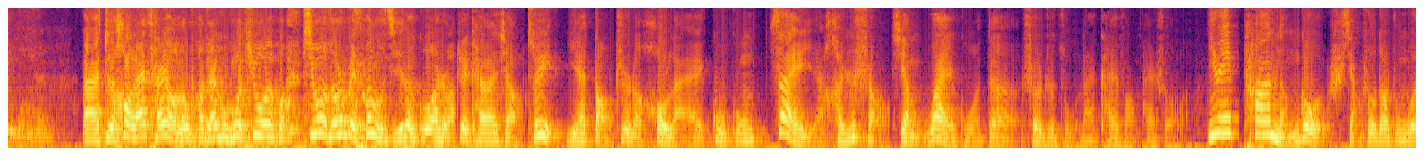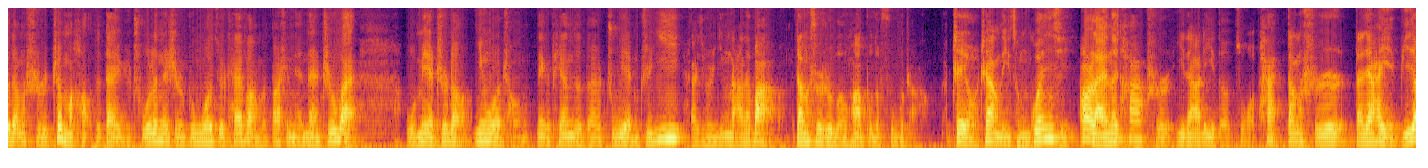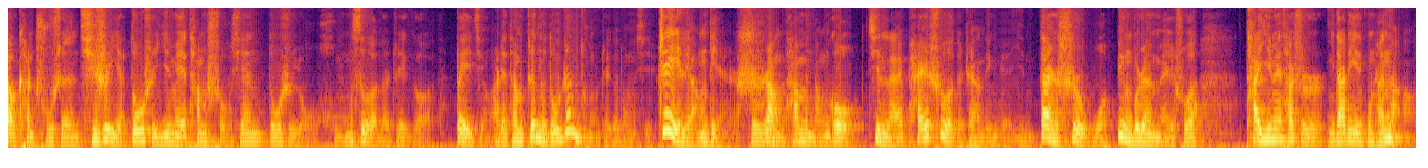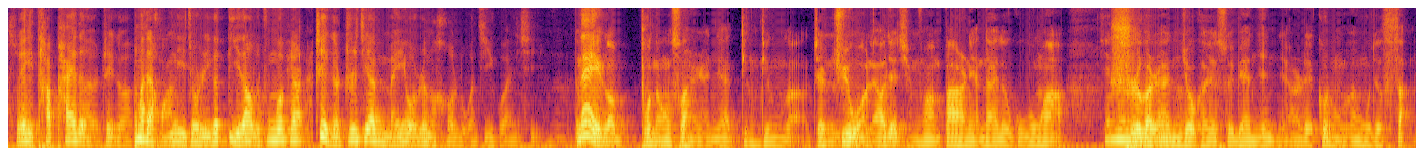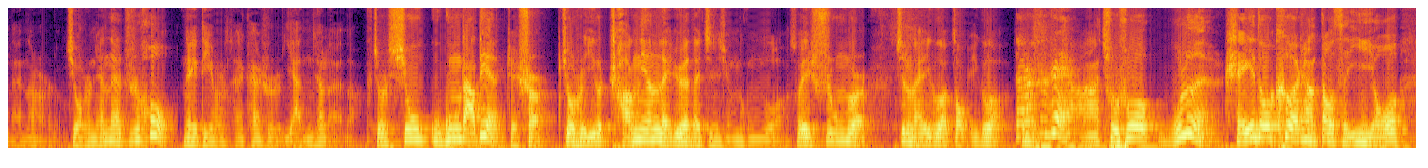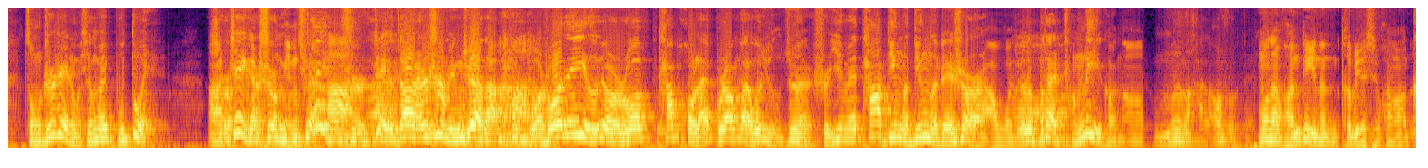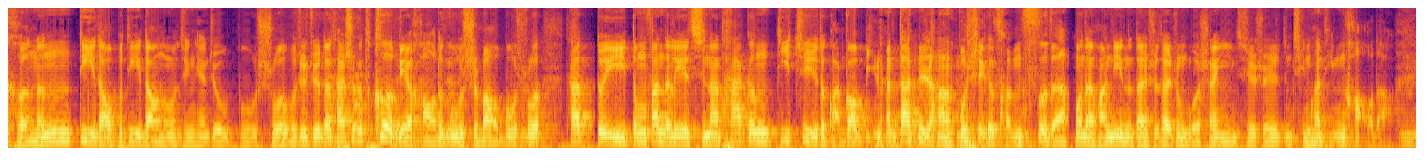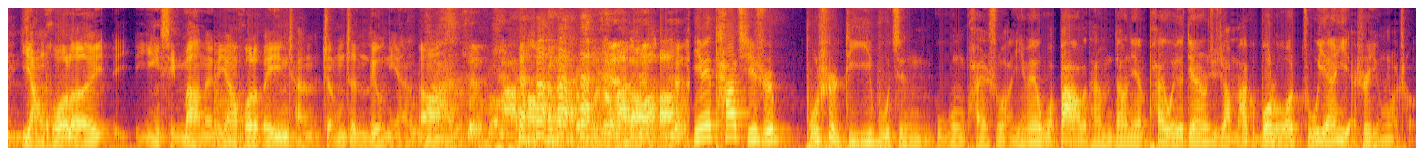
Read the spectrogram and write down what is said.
哎，对，后来才有了我在故宫修的，修的都是贝托鲁奇的锅，是吧？这开玩笑，所以也导致了后来故宫再也很少向外国的摄制组来开放拍摄了，因为他能够享受到中国当时这么好的待遇，除了那是中国最开放的八十年代之外，我们也知道英若诚那个片子的主演之一，哎，就是英达的爸爸，当时是文化部的副部长。这有这样的一层关系。二来呢，他是意大利的左派，当时大家也比较看出身，其实也都是因为他们首先都是有红色的这个背景，而且他们真的都认同这个东西。这两点是让他们能够进来拍摄的这样的一个原因。但是我并不认为说他因为他是意大利的共产党，所以他拍的这个《末代皇帝》就是一个地道的中国片，这个之间没有任何逻辑关系。那个不能算人家钉钉子。这据我了解情况，八十年代的故宫啊。是个人就可以随便进去，而且各种文物就散在那儿了。九十年代之后，那地方才开始严起来的。就是修故宫大殿这事儿，就是一个长年累月在进行的工作。所以施工队进来一个走一个。但是是这样啊，就是说无论谁都刻上到此一游。总之，这种行为不对。啊，这个是明确，是这个当然是明确的。我说的意思就是说，他后来不让外国剧组进，是因为他钉了钉子这事儿啊，我觉得不太成立。可能我们问问海老鼠，对《末代皇帝》呢特别喜欢啊，可能地道不地道呢，我今天就不说。我就觉得它是个特别好的故事吧。我不说它对东方的猎奇，那它跟 DG 的广告比，那 当然不是一个层次的。《末代皇帝》呢，当时在中国上映其实情况挺好的，养活了隐形吧，那养活了北影厂整整六。年啊，胡说八道，胡说八道啊！因为他其实。不是第一部进故宫拍摄，因为我爸爸他们当年拍过一个电视剧叫《马可波罗》，主演也是赢若成，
